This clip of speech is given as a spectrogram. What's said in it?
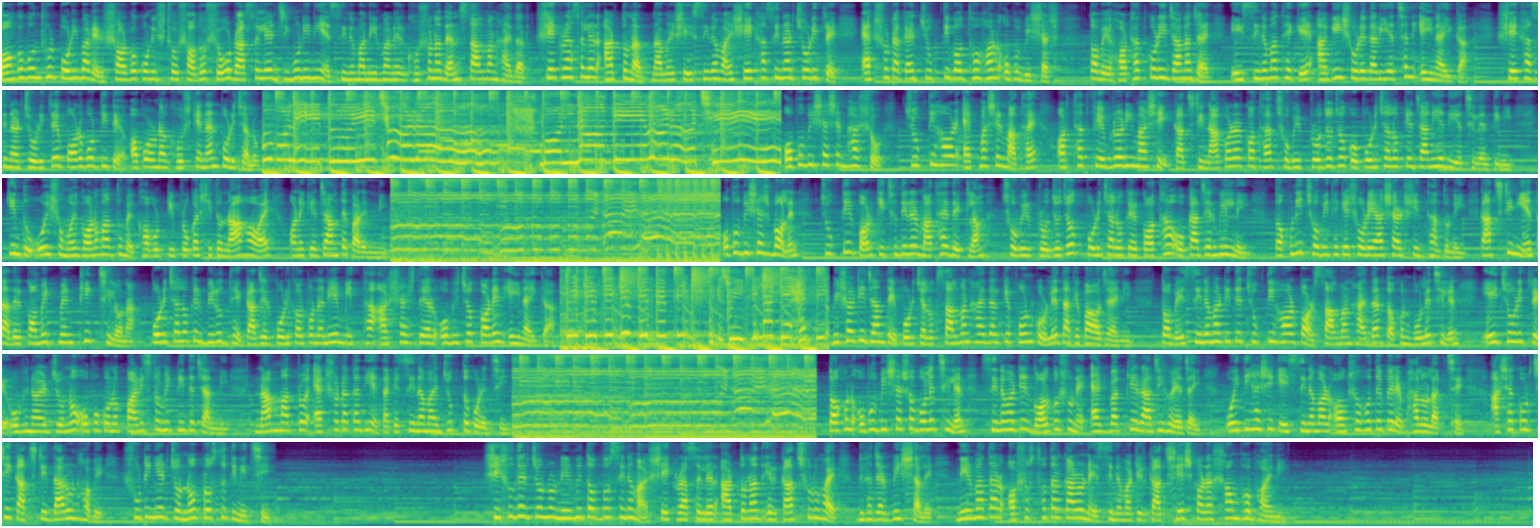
বঙ্গবন্ধুর পরিবারের সর্বকনিষ্ঠ সদস্য রাসেলের জীবনী নিয়ে সিনেমা নির্মাণের ঘোষণা দেন সালমান হায়দার। শেখ রাসেলের আর্তনাদ নামের সেই সিনেমায় শেখ হাসিনার চরিত্রে একশো টাকায় চুক্তিবদ্ধ হন অপু বিশ্বাস। তবে হঠাৎ করেই জানা যায়, এই সিনেমা থেকে আগেই সরে দাঁড়িয়েছেন এই নায়িকা। শেখ হাসিনার চরিত্রে পরবর্তীতে অপর্ণা ঘোষকে নেন পরিচালক। অপু বিশ্বাসের ভাষ্য, চুক্তি হওয়ার এক মাসের মাথায়, অর্থাৎ ফেব্রুয়ারি মাসে কাজটি না করার কথা ছবির প্রযোজক ও পরিচালককে জানিয়ে দিয়েছিলেন তিনি। কিন্তু ওই সময় গণমাধ্যমে খবরটি প্রকাশিত না হওয়ায় অনেকে জানতে পারেননি। অপবিশ্বাস বলেন চুক্তির পর কিছুদিনের মাথায় দেখলাম, ছবির প্রযোজক, পরিচালকের কথা ও কাজের মিল নেই। তখনই ছবি থেকে সরে আসার সিদ্ধান্ত নেই। কাজটি নিয়ে তাদের কমিটমেন্ট ঠিক ছিল না। পরিচালকের বিরুদ্ধে কাজের পরিকল্পনা নিয়ে মিথ্যা আশ্বাস দেওয়ার অভিযোগ করেন এই নায়িকা। বিষয়টি জানতে পরিচালক সালমান হায়দারকে ফোন করলে তাকে পাওয়া যায়নি। তবে সিনেমাটিতে চুক্তি হওয়ার পর সালমান হায়দার তখন বলেছিলেন, এই চরিত্রে অভিনয়ের জন্য অপু কোনো পারিশ্রমিক নিতে চাননি। নামমাত্র একশো টাকা দিয়ে তাকে সিনেমায় যুক্ত করেছি। তখন অপু বিশ্বাসও বলেছিলেন, সিনেমাটির গল্প শুনে এক বাক্যে রাজি হয়ে যাই। ঐতিহাসিক এই সিনেমার অংশ হতে পেরে ভালো লাগছে। আশা করছি কাজটি দারুণ হবে। শুটিংয়ের জন্য প্রস্তুতি নিচ্ছি। শিশুদের জন্য নির্মিতব্য সিনেমা শেখ রাসেলের আর্তনাদ এর কাজ শুরু হয় দুই হাজার বিশ সালে। নির্মাতার অসুস্থতার কারণে সিনেমাটির কাজ শেষ করা সম্ভব হয়নি।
